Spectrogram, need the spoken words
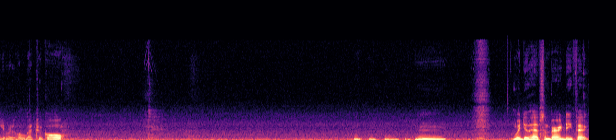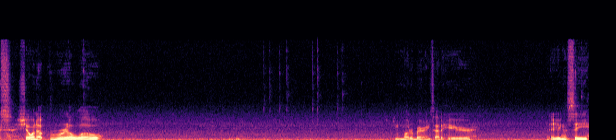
Get rid of electrical we do have some bearing defects showing up real low. motor bearings out of here. As you can see,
